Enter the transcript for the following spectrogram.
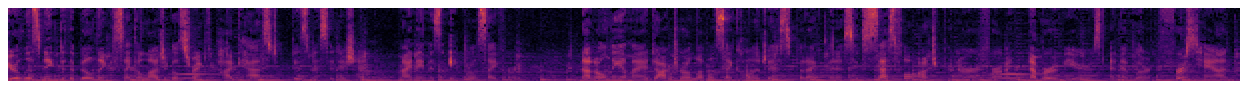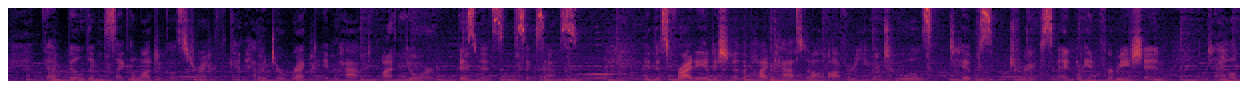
You're listening to the Building Psychological Strength Podcast, Business Edition. My name is April Seifert. Not only am I a doctoral level psychologist, but I've been a successful entrepreneur for a number of years and have learned firsthand that building psychological strength can have a direct impact on your business success. In this Friday edition of the podcast, I'll offer you tools, tips, tricks, and information to help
